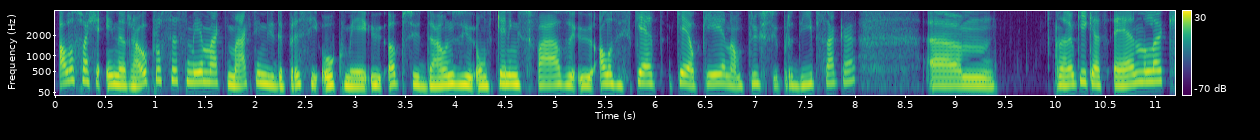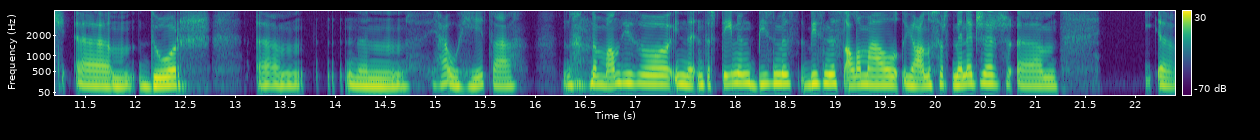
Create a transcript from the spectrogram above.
alles wat je in een rouwproces meemaakt, maakt in die depressie ook mee. Je ups, je downs, je ontkenningsfase, je, alles is kei, kei oké en dan terug super diep zakken. Ehm, dan heb ik uiteindelijk ehm, door een... Ja, hoe heet dat? Een man die zo in de entertainment business, business allemaal ja, een soort manager ehm, eh,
